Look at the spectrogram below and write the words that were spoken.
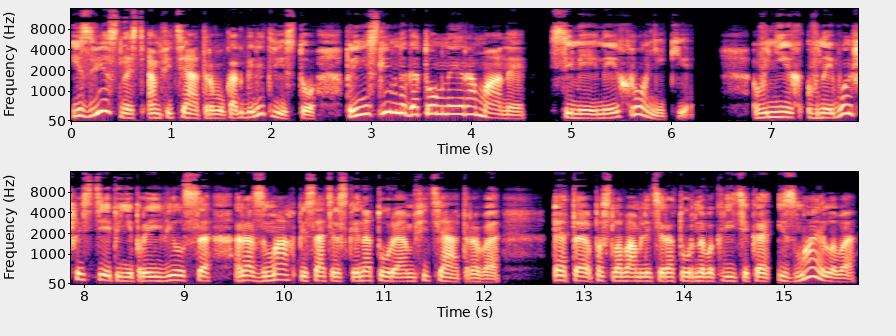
Известность Амфитеатрову как билетристу принесли многотомные романы «Семейные хроники». В них в наибольшей степени проявился размах писательской натуры Амфитеатрова – это, по словам литературного критика Измайлова,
